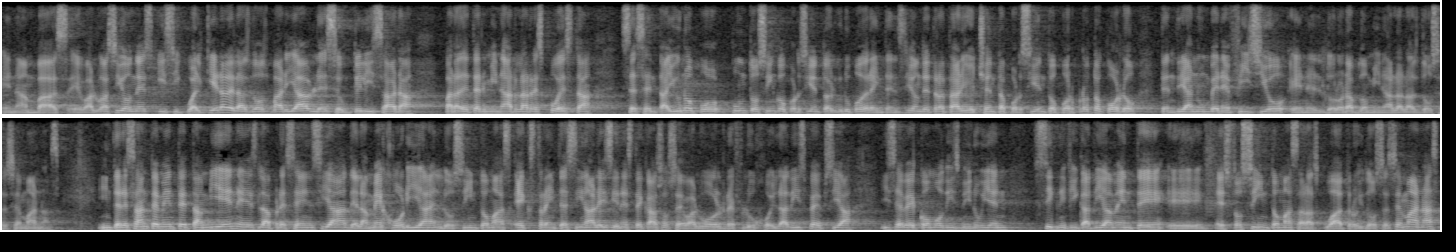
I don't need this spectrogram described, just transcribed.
en ambas evaluaciones y si cualquiera de las dos variables se utilizara para determinar la respuesta, 61.5% del grupo de la intención de tratar y 80% por protocolo tendrían un beneficio en el dolor abdominal a las 12 semanas. Interesantemente también es la presencia de la mejoría en los síntomas extraintestinales y en este caso se evaluó el reflujo y la dispepsia y se ve cómo disminuyen significativamente eh, estos síntomas a las 4 y 12 semanas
